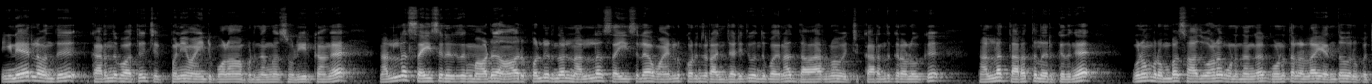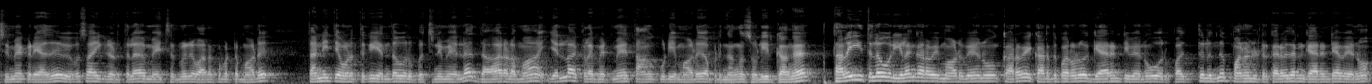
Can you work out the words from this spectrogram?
நீங்கள் நேரில் வந்து கறந்து பார்த்து செக் பண்ணி வாங்கிட்டு போகலாம் அப்படின்னாங்க சொல்லியிருக்காங்க. நல்ல சைஸில் இருக்கிற மாடு. ஆறு பல் இருந்தாலும் நல்ல சைஸில் வாங்கிட்டு குறைஞ்ச ஒரு அஞ்சு அடித்து வந்து பார்த்திங்கன்னா தாராளமாக வச்சு கறந்துக்கிற அளவுக்கு நல்ல தரத்தில் இருக்குதுங்க. குணம் ரொம்ப சாதுவான குணம் தாங்க எந்த ஒரு பிரச்சனையுமே கிடையாது. விவசாயிகள் இடத்துல மேய்ச்சல் மாதிரி வளர்க்கப்பட்ட மாடு தண்ணி தேவனத்துக்கு எந்த ஒரு பிரச்சனையுமே இல்லை. தாராளமாக எல்லா கிளைமேட்டுமே தாங்கக்கூடிய மாடு அப்படின்னு தாங்க சொல்லியிருக்காங்க. தலையத்தில் ஒரு இளங்கறவை மாடு வேணும். கறவை கறந்து பரவலும் கேரண்டி வேணும். ஒரு பத்துலேருந்து பன்னெண்டு லிட்டர் கறவை தான் கேரண்டியாக வேணும்.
